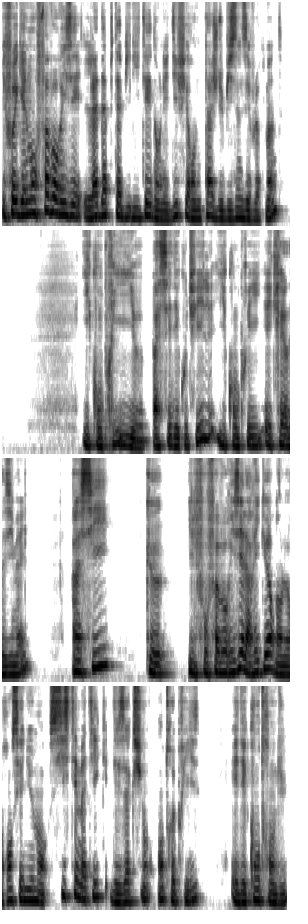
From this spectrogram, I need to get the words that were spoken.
Il faut également favoriser l'adaptabilité dans les différentes tâches du business development, y compris passer des coups de fil, y compris écrire des emails, ainsi que il faut favoriser la rigueur dans le renseignement systématique des actions entreprises et des comptes rendus,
